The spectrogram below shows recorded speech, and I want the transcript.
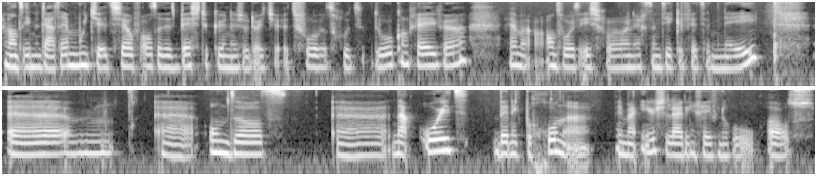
Want inderdaad, hè, moet je het zelf altijd het beste kunnen, zodat je het voorbeeld goed door kan geven. Hè, mijn antwoord is gewoon echt een dikke vette nee. Um, uh, omdat, uh, nou, ooit ben ik begonnen in mijn eerste leidinggevende rol als,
